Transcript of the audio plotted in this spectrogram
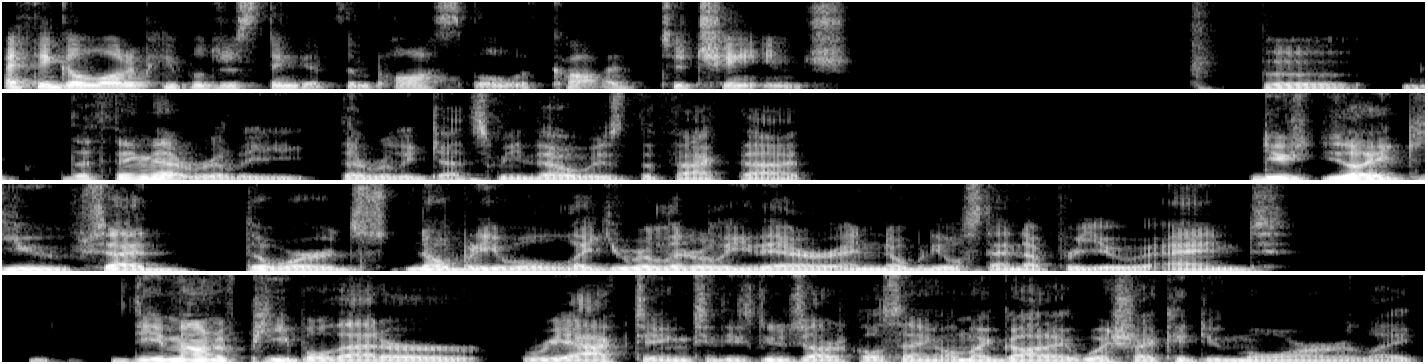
I think a lot of people just think it's impossible with COD to change. The the thing that really that really gets me though is the fact that you like you said the words nobody will like you were literally there and nobody will stand up for you and the amount of people that are reacting to these news articles saying oh my god i wish i could do more like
